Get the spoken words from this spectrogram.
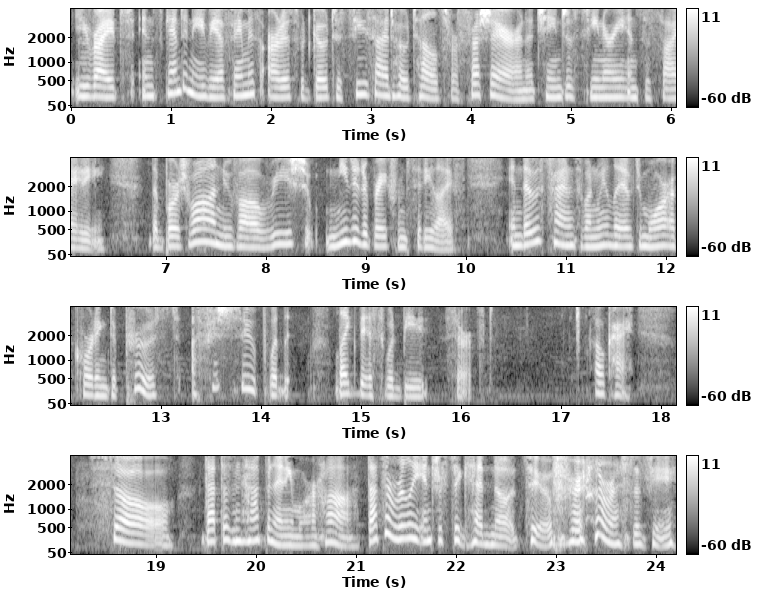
You write In Scandinavia, famous artists would go to seaside hotels for fresh air and a change of scenery and society. The bourgeois nouveau riche needed a break from city life. In those times when we lived more according to Proust, a fish soup would, like this would be served. Okay. So that doesn't happen anymore, huh? That's a really interesting head note, too, for a recipe.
